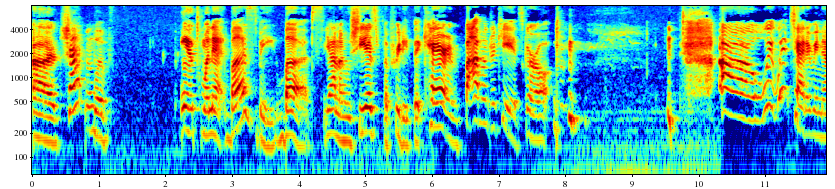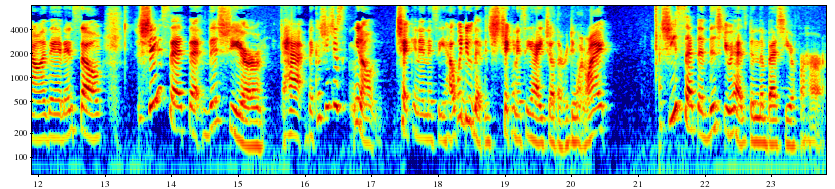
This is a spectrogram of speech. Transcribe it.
uh chatting with antoinette busby bubs. Y'all know who she is the pretty thick hair and 500 kids girl. Uh we, we chat every now and then. And so she said that this year had because she's just you know checking in and see how we do that just checking and see how each other are doing right? She said that this year has been the best year for her.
